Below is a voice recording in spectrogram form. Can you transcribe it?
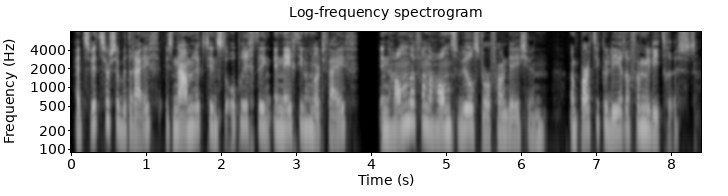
Het Zwitserse bedrijf is namelijk sinds de oprichting in 1905 in handen van de Hans Wilsdorf Foundation, een particuliere familietrust.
